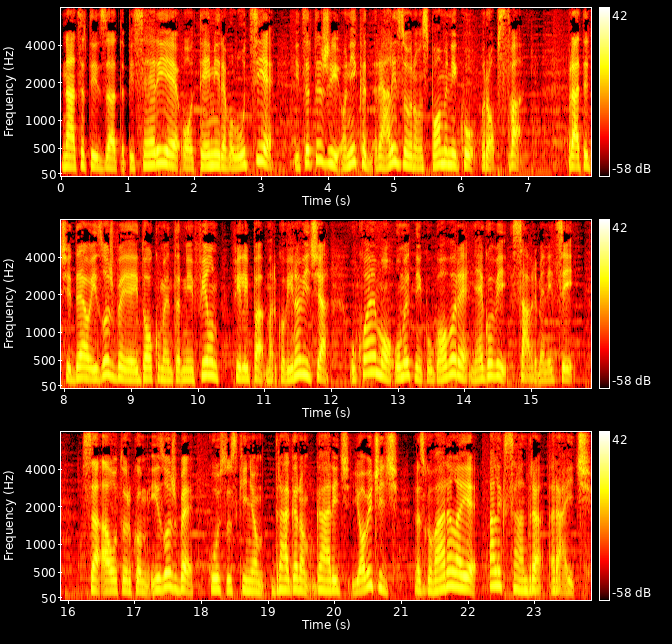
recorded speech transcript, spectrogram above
nacrti za tapiserije o temi revolucije i crteži o nikad realizovanom spomeniku ropstva. Prateći deo izložbe je i dokumentarni film Filipa Markovinovića u kojemu umetniku govore njegovi savremenici. Sa autorkom izložbe, kustuskinjom Draganom Garić-Jovičić, razgovarala je Aleksandra Rajić.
